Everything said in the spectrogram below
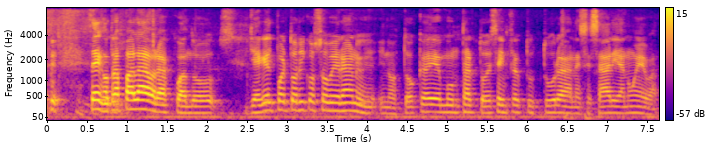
Sea, en otras palabras, cuando llegue el Puerto Rico soberano y, y nos toque montar toda esa infraestructura necesaria nueva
